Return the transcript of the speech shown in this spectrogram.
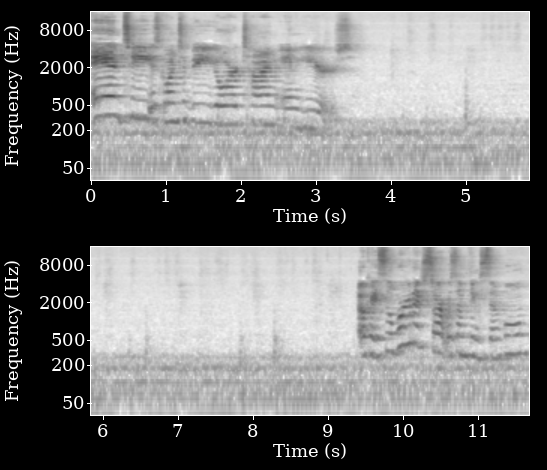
And T is going to be your time in years. Okay, so we're going to start with something simple.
